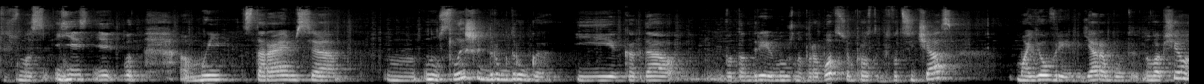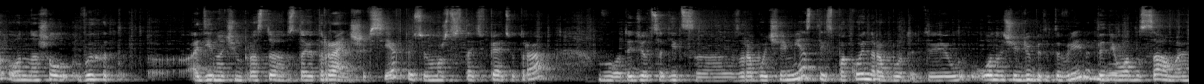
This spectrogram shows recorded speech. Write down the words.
То есть у нас есть, есть вот мы стараемся ну, слышать друг друга. И когда вот Андрею нужно поработать, он просто говорит, вот сейчас мое время, я работаю. Но вообще он нашел выход э, один очень простой, он встает раньше всех, то есть он может встать в 5 утра, вот, идет садиться за рабочее место и спокойно работает. И он очень любит это время, для него оно самое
